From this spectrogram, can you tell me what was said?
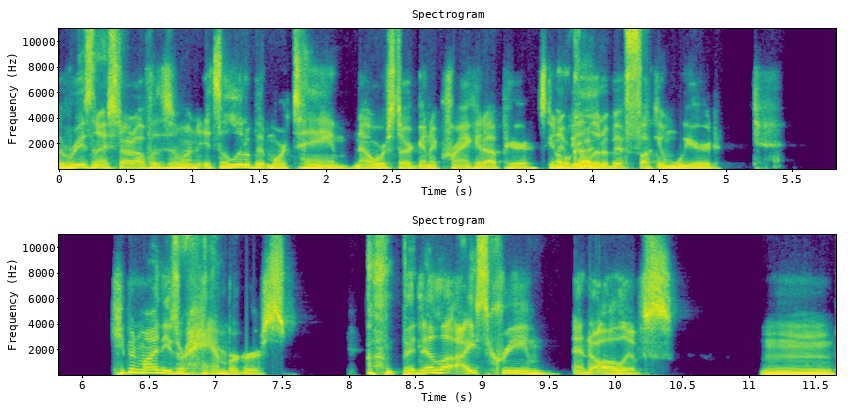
The reason I start off with this one, it's a little bit more tame. Now we're starting to crank it up here. It's going to be a little bit fucking weird. Keep in mind these are hamburgers, vanilla ice cream and olives. Mmm,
